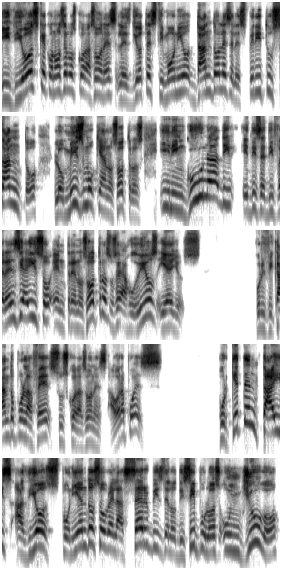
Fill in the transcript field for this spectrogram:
Y Dios que conoce los corazones les dio testimonio dándoles el Espíritu Santo, lo mismo que a nosotros. Y ninguna, dice, diferencia hizo entre nosotros, o sea, judíos y ellos, purificando por la fe sus corazones. Ahora pues, ¿Por qué tentáis a Dios poniendo sobre la cerviz de los discípulos un yugo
